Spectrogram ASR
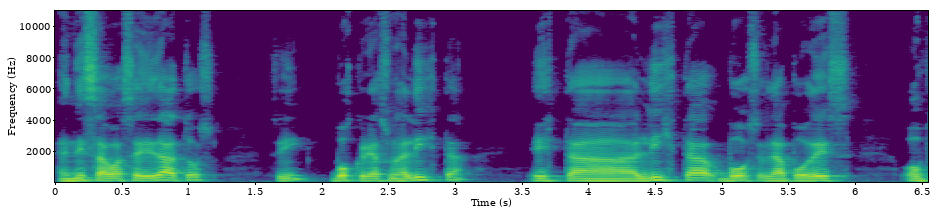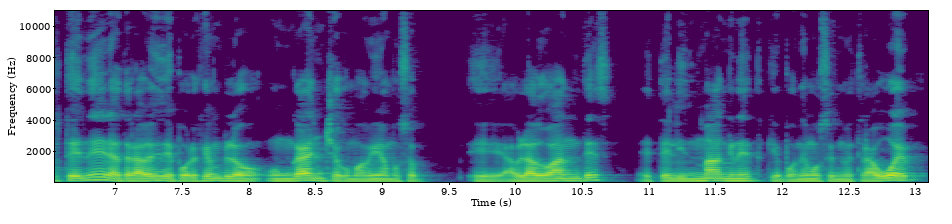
en esa base de datos. ¿sí? Vos creás una lista, esta lista vos la podés obtener a través de, por ejemplo, un gancho, como habíamos eh, hablado antes, este lead magnet que ponemos en nuestra web,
